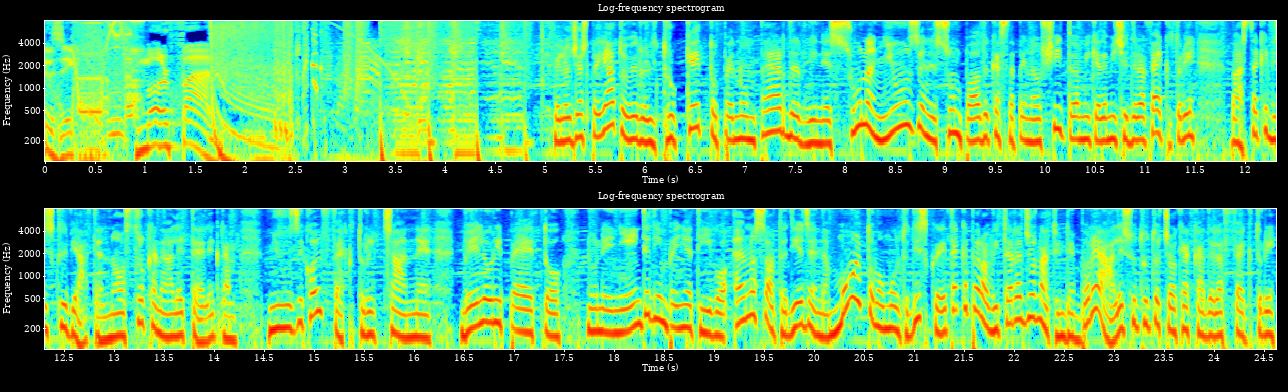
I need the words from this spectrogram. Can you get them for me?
Music, more fun. Ve l'ho già spiegato, ovvero il trucchetto per non perdervi nessuna news e nessun podcast appena uscito, amiche ed amici della Factory? Basta che vi iscriviate al nostro canale Telegram, Musical Factory Channel. Ve lo ripeto, non è niente di impegnativo, è una sorta di agenda molto ma molto discreta che però vi terrà aggiornato in tempo reale su tutto ciò che accade alla Factory,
